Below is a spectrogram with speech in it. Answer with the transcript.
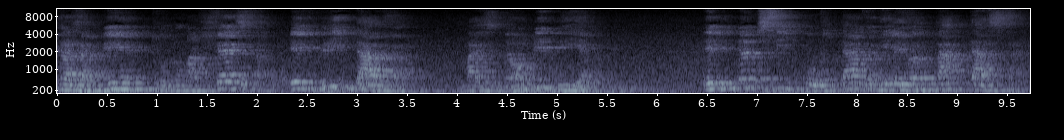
casamento, numa festa, ele brindava, mas não bebia. Ele não se importava de levantar taça.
